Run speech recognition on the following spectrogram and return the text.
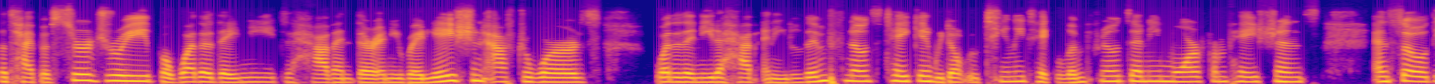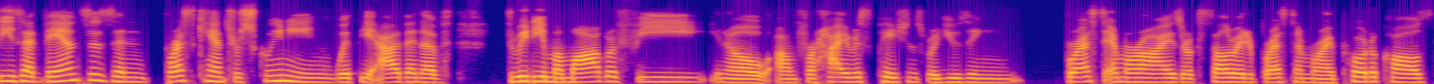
the type of surgery, but whether they need to have there any radiation afterwards, whether they need to have any lymph nodes taken. We don't routinely take lymph nodes anymore from patients. And so these advances in breast cancer screening with the advent of 3D mammography, you know, um, for high risk patients, we're using breast MRIs or accelerated breast MRI protocols.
